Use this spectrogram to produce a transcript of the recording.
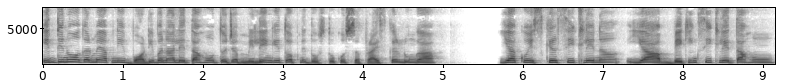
इन दिनों अगर मैं अपनी बॉडी बना लेता हूँ तो जब मिलेंगे तो अपने दोस्तों को सरप्राइज़ कर लूँगा, या कोई स्किल सीख लेना, या बेकिंग सीख लेता हूँ।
